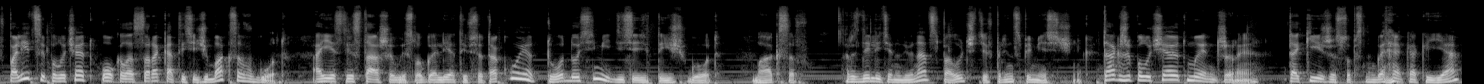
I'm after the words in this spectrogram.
В полиции получают около 40 тысяч баксов в год. А если стаж и выслуга лет и все такое, то до 70 тысяч в год баксов. Разделите на 12, получите, в принципе, месячник. Также получают менеджеры. Такие же, собственно говоря, как и я.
